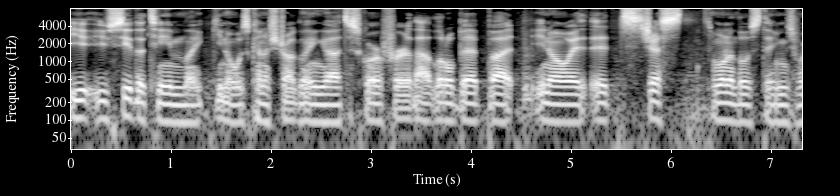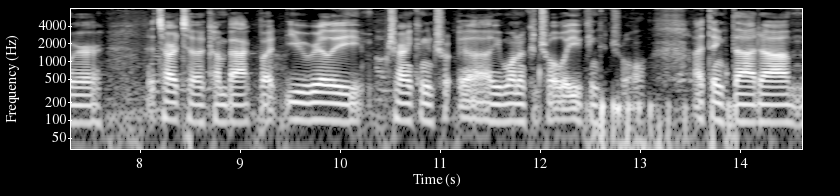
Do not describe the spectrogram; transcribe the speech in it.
you you see the team like you know was kind of struggling uh, to score for that little bit, but you know it, it's just one of those things where it's hard to come back, but you really try and control. Uh, you want to control what you can control. I think that um,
